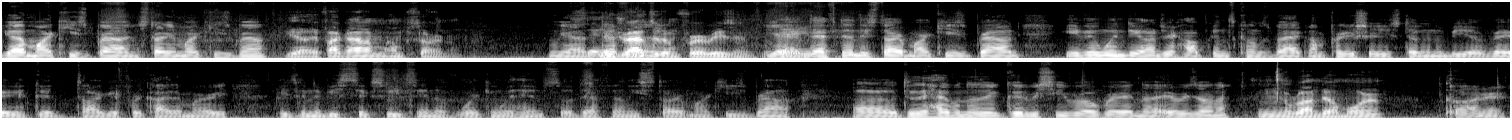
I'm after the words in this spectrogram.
You got Marquise Brown. You starting Marquise Brown? Yeah, if I got him, I'm starting him. Yeah, Same. They Definitely. drafted him for a reason. Yeah, Same. definitely start Marquise Brown. Even when DeAndre Hopkins comes back, I'm pretty sure he's still going to be a very good target for Kyler Murray. He's going to be six weeks in of working with him, so definitely start Marquise Brown. Uh, do they have another good receiver over in uh, Arizona? Mm, Rondale Moore. Conner.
